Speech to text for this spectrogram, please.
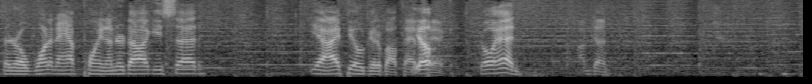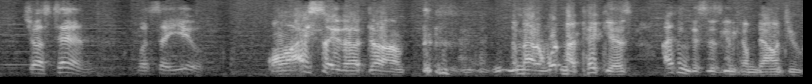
they're a one and a half point underdog, you said. Yeah, I feel good about that Yep. pick. Go ahead. I'm done. JusTen. What say you? Well, I say that um, no matter what my pick is, I think this is going to come down to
